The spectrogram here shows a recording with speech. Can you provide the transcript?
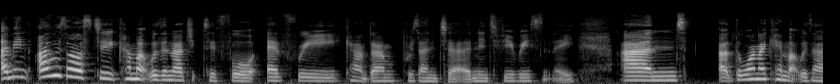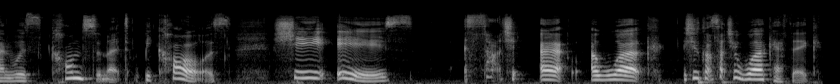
I mean, I was asked to come up with an adjective for every countdown presenter, an interview recently, and uh, the one I came up with, Anne, was consummate because she is such a, a work. She's got such a work ethic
